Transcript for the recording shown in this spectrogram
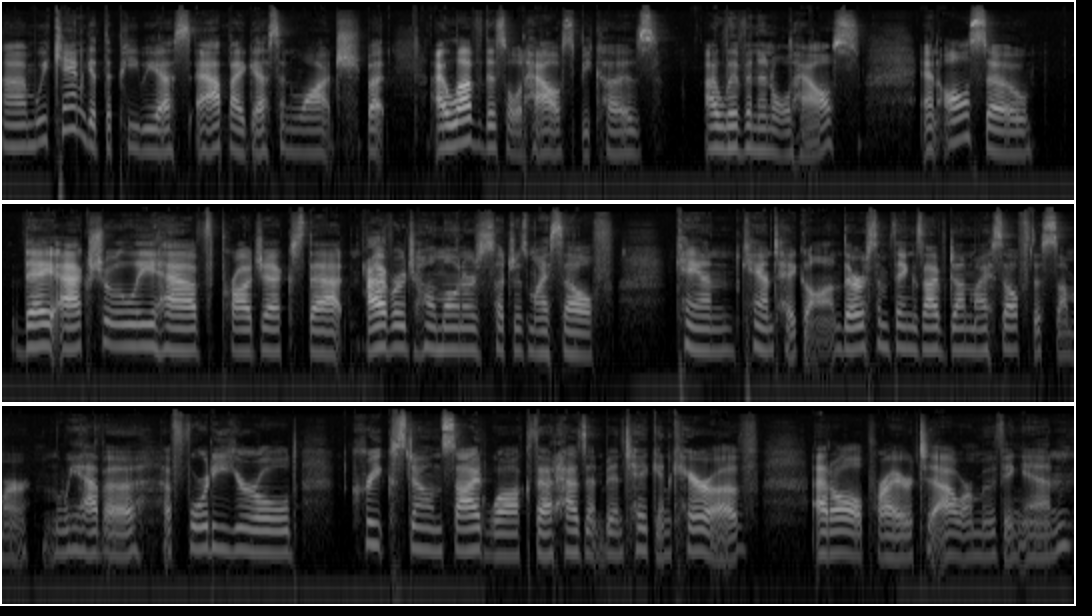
um, we can get the PBS app, I guess, and watch, but I love this old house because I live in an old house. And also, they actually have projects that average homeowners such as myself can can take on. There are some things I've done myself this summer. We have a a 40 year old creek stone sidewalk that hasn't been taken care of at all prior to our moving in.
